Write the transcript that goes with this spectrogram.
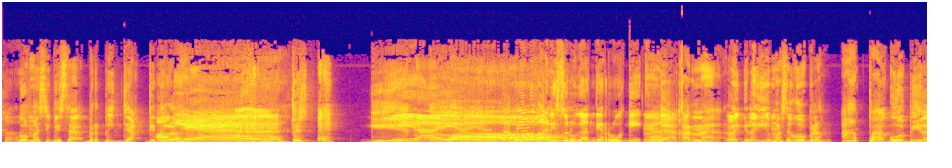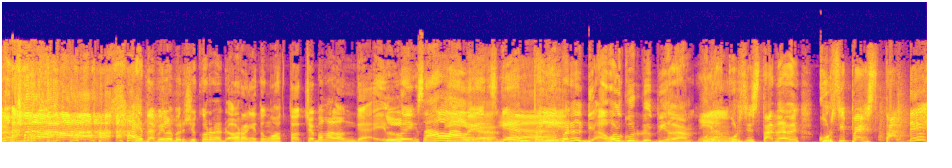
gue masih bisa berpijak gitu loh. Oke. Terus eh gitu. Iya, iya, iya. Tapi lu gak disuruh ganti rugi kan? Enggak, karena lagi-lagi masa gue bilang apa gue bilang? eh tapi lo bersyukur ada orang itu ngotot. Coba kalau enggak, lo yang salah, lo yang harus Iya. ganti. Tapi padahal di awal gue udah bilang, udah kursi standarnya, kursi pesta deh.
